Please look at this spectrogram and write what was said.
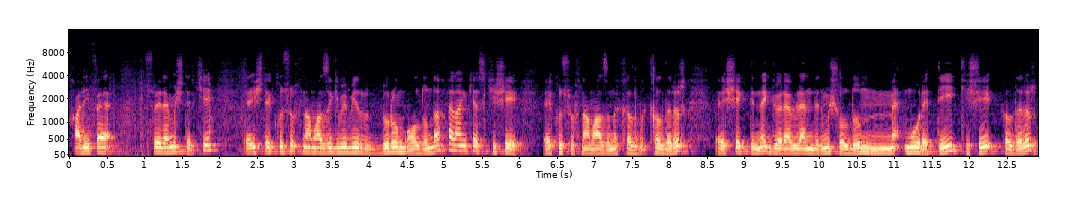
halife söylemiştir ki e, işte kusuf namazı gibi bir durum olduğunda falan kes kişi e, kusuf namazını kıl- kıldırır e, şeklinde görevlendirmiş olduğu me'mur ettiği kişi kıldırır.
